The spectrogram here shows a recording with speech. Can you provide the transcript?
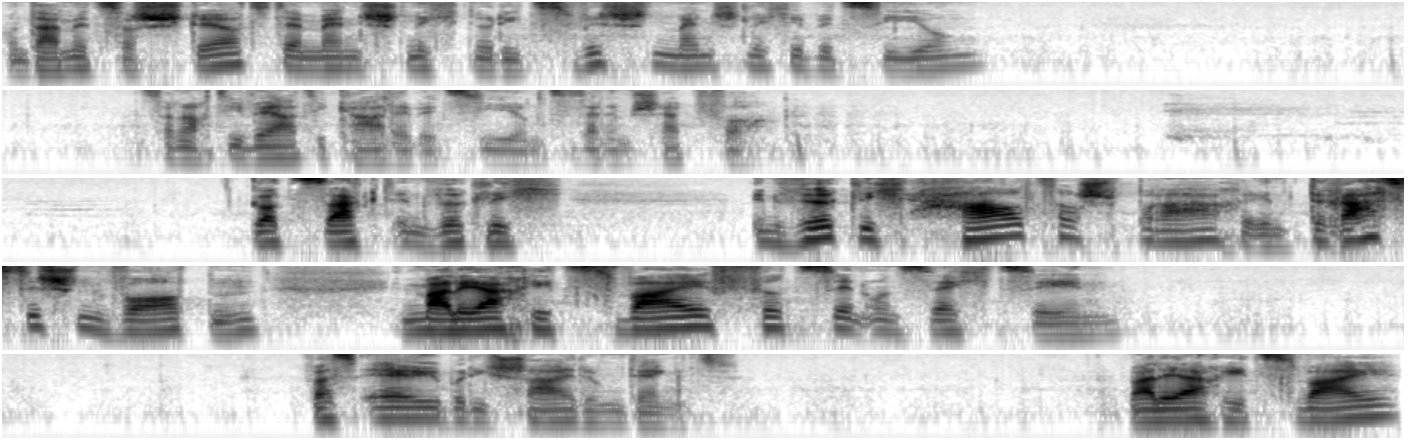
Und damit zerstört der Mensch nicht nur die zwischenmenschliche Beziehung, sondern auch die vertikale Beziehung zu seinem Schöpfer. Gott sagt in wirklich, in wirklich harter Sprache, in drastischen Worten, in Malachi 2, 14 und 16, was er über die Scheidung denkt. Malachi 2,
